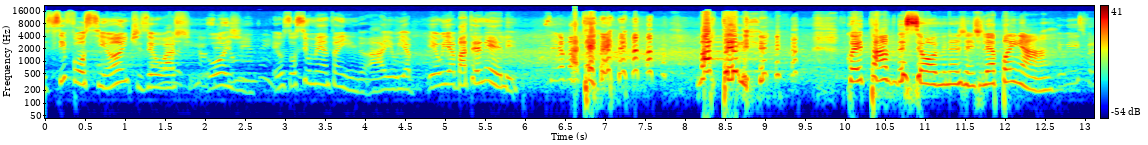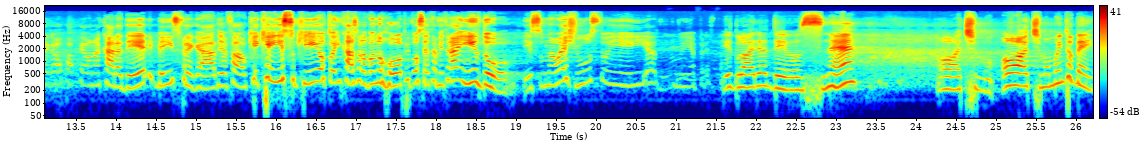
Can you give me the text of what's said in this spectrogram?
Se fosse antes, eu acho. Hoje. Eu sou ciumenta ainda. Ah, eu ia, eu ia bater nele. Você ia bater nele. bater nele. Coitado desse homem, né, gente? Ele ia apanhar. Eu papel na cara dele, bem esfregado, e ia falar: o que, que é isso que eu estou em casa lavando roupa e você está me traindo? Isso não é justo e ia, não ia prestar. E glória a Deus, né? Ótimo, ótimo, muito bem.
